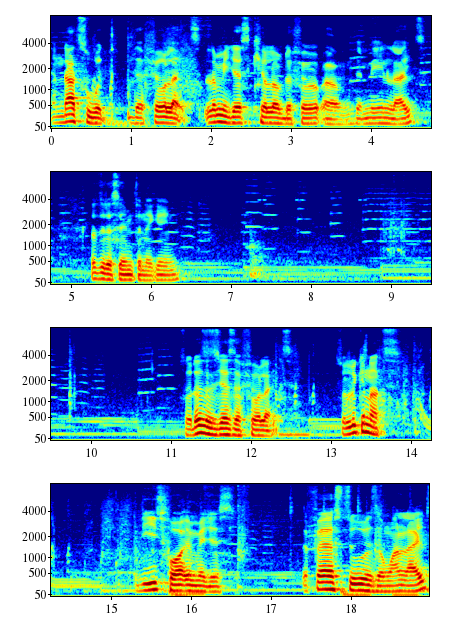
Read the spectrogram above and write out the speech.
And that's with the fill light let me just kill off the fill um, the main light let's do the same thing again. So this is just a fill light. So looking at these four images the first two is the one light.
